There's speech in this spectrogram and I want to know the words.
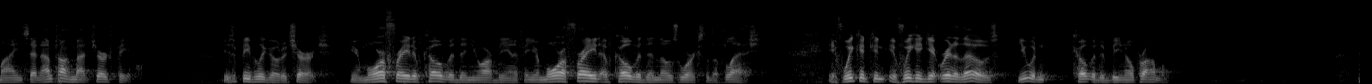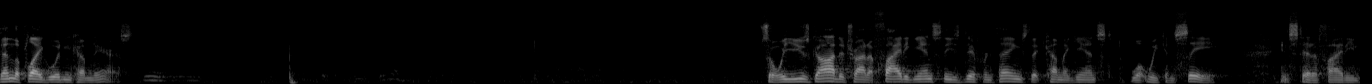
mindset. And I'm talking about church people. These are people that go to church. You're more afraid of COVID than you are being offended. You're more afraid of COVID than those works of the flesh. If we could, if we could get rid of those, you wouldn't, COVID would be no problem. Then the plague wouldn't come near us. So we use God to try to fight against these different things that come against what we can see instead of fighting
